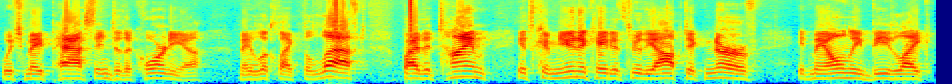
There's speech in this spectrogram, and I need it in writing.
which may pass into the cornea, may look like the left. By the time it's communicated through the optic nerve, it may only be like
